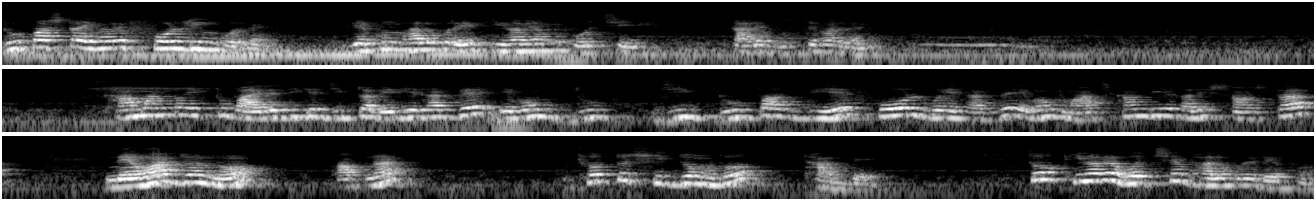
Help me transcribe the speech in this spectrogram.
দুপাশটা এইভাবে ফোল্ডিং করবেন। দেখুন ভালো করে কীভাবে আমি করছি, তাহলে বুঝতে পারবেন। সামান্য একটু বাইরের দিকে জিভটা বেরিয়ে থাকবে এবং দু জিভ দুপাশ দিয়ে ফোল্ড হয়ে থাকবে এবং মাঝখান দিয়ে খালি শ্বাসটা নেওয়ার জন্য আপনার ছোট্ট ছিদ্র মতো থাকবে। তো কীভাবে হচ্ছে ভালো করে দেখুন।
